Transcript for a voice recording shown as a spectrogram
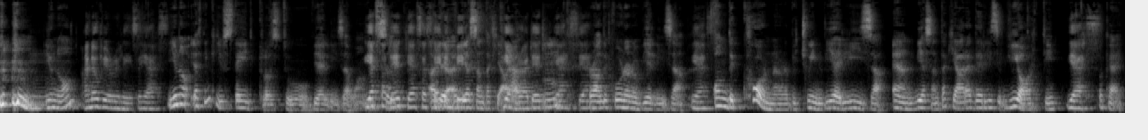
you know, I know Via Elisa. Yes. you know. I think you stayed close to Via Elisa once. Yes, I did. Yes, I At stayed the- in Via, Santa Chiara. Chiara, I did. Mm? Yes, yeah. Around the corner of Via Elisa. Yes. On the corner between Via Elisa and Via Santa Chiara, there is Gli Orti. Yes. Okay,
